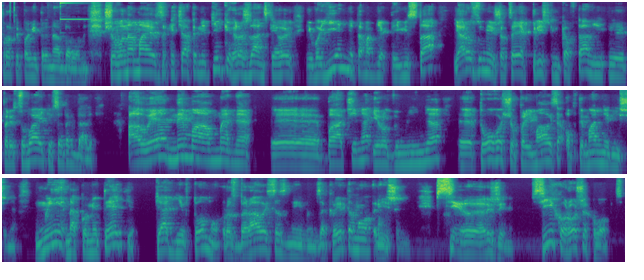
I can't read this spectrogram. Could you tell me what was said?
протиповітряної оборони, що вона має захищати не тільки гражданські, але і воєнні там об'єкти, і міста. Я розумію, що це як трішки кафтан, їх е, пересувають і все так далі. Але нема в мене е, бачення і розуміння е, того, що приймалися оптимальні рішення. Ми на комітеті п'ять днів тому розбиралися з ними в закритому рішенні, всі режимі. Всі хороші хлопці.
